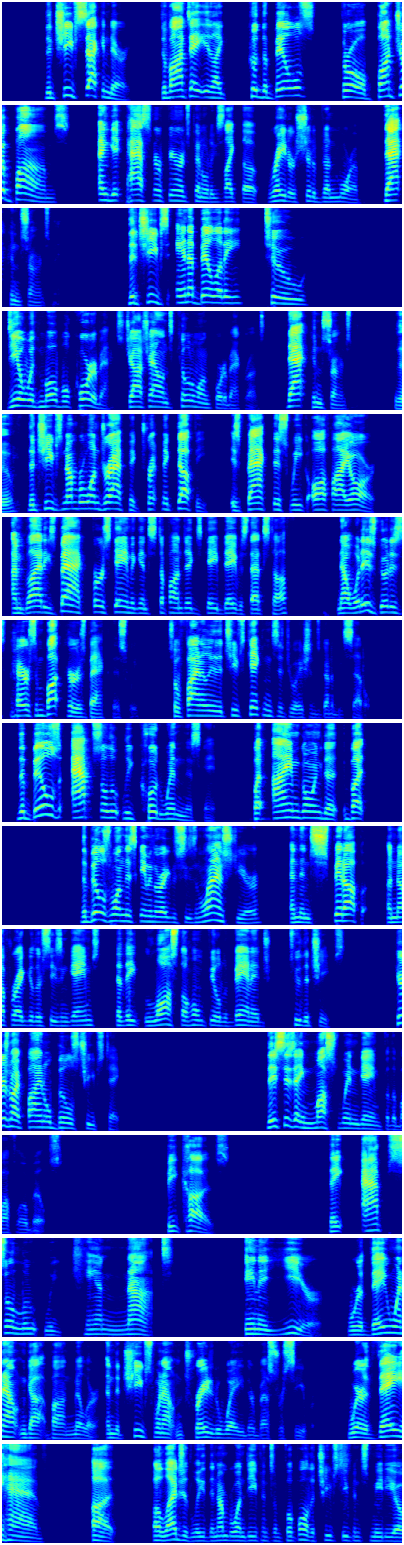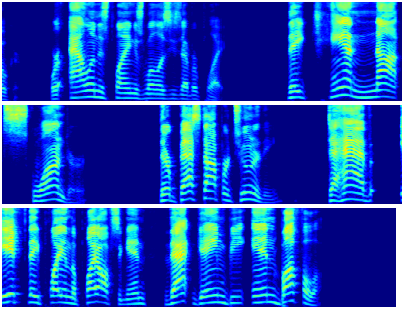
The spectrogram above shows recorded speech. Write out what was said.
The Chiefs secondary, Davante, like, could the Bills throw a bunch of bombs and get pass interference penalties like the Raiders should have done more of? That concerns me the Chiefs' inability to deal with mobile quarterbacks. Josh Allen's killed him on quarterback runs. That concerns me. Yeah. The Chiefs' number one draft pick, Trent McDuffie, is back this week off IR. I'm glad he's back. First game against Stefon Diggs, Gabe Davis. That's tough. Now, what is good is Harrison Butker is back this week. So finally, the Chiefs' kicking situation is going to be settled. The Bills absolutely could win this game, but I am going to, but the Bills won this game in the regular season last year and then spit up enough regular season games that they lost the home field advantage to the Chiefs. Here's my final Bills Chiefs take. This is a must win game for the Buffalo Bills because they absolutely cannot, in a year where they went out and got Von Miller and the Chiefs went out and traded away their best receiver, where they have uh, allegedly the number one defense in football, the Chiefs defense mediocre, where Allen is playing as well as he's ever played. They cannot squander their best opportunity to have, if they play in the playoffs again, that game be in Buffalo.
